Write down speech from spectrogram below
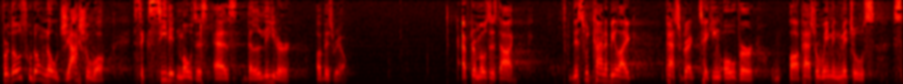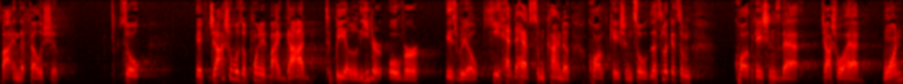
For those who don't know, Joshua succeeded Moses as the leader of Israel. After Moses died, this would kind of be like Pastor Greg taking over uh, Pastor Wayman Mitchell's spot in the fellowship. So, if Joshua was appointed by God to be a leader over Israel, he had to have some kind of qualification. So, let's look at some qualifications that Joshua had. One,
